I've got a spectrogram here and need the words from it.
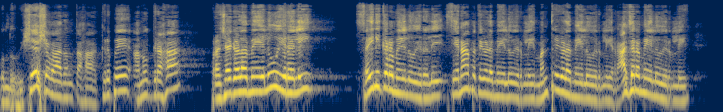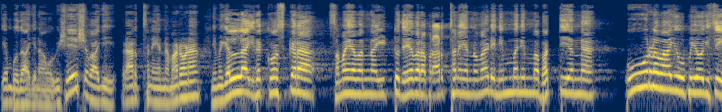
ಒಂದು ವಿಶೇಷವಾದಂತಹ ಕೃಪೆ, ಅನುಗ್ರಹ ಪ್ರಜೆಗಳ ಮೇಲೂ ಇರಲಿ, ಸೈನಿಕರ ಮೇಲೂ ಇರಲಿ, ಸೇನಾಪತಿಗಳ ಮೇಲೂ ಇರಲಿ, ಮಂತ್ರಿಗಳ ಮೇಲೂ ಇರಲಿ, ರಾಜರ ಮೇಲೂ ಇರಲಿ ಎಂಬುದಾಗಿ ನಾವು ವಿಶೇಷವಾಗಿ ಪ್ರಾರ್ಥನೆಯನ್ನ ಮಾಡೋಣ. ನಿಮಗೆಲ್ಲ ಇದಕ್ಕೋಸ್ಕರ ಸಮಯವನ್ನ ಇಟ್ಟು ದೇವರ ಪ್ರಾರ್ಥನೆಯನ್ನು ಮಾಡಿ ನಿಮ್ಮ ನಿಮ್ಮ ಭಕ್ತಿಯನ್ನ ಪೂರ್ಣವಾಗಿ ಉಪಯೋಗಿಸಿ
